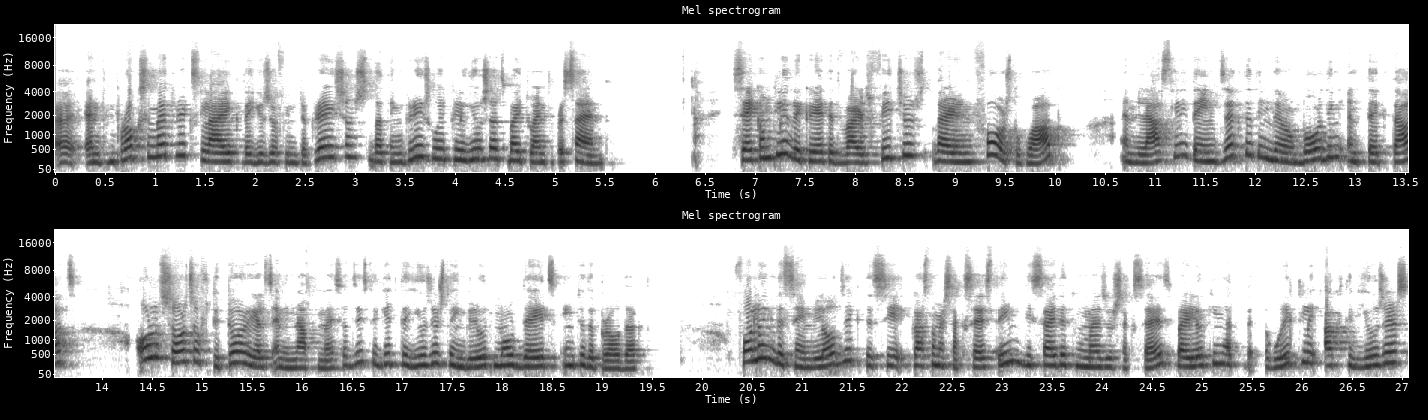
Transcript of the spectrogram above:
uh, and proxy metrics like the use of integrations that increase weekly usage by 20%. Secondly, they created various features that reinforced WAP. And lastly, they injected in their onboarding and tech touch all sorts of tutorials and in-app messages to get the users to include more dates into the product. Following the same logic, the customer success team decided to measure success by looking at the weekly active users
